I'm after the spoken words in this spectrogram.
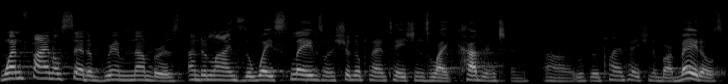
One final set of grim numbers underlines the way slaves on sugar plantations like Codrington, uh, which was a plantation in Barbados,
